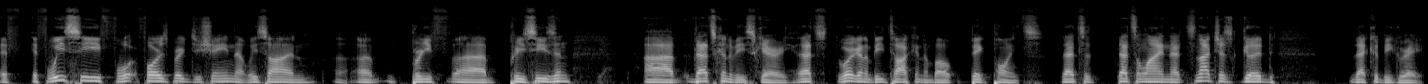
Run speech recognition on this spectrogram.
if if we see For, Forsberg Duchene that we saw in a, a brief uh, preseason, uh, that's going to be scary. That's we're going to be talking about big points. That's a that's a line that's not just good, that could be great.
